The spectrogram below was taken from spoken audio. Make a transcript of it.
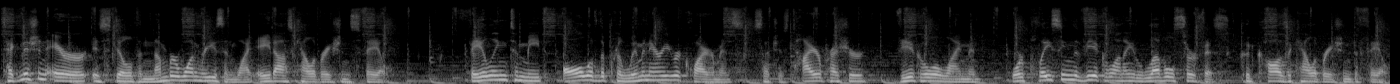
Technician error is still the number one reason why ADAS calibrations fail. Failing to meet all of the preliminary requirements, such as tire pressure, vehicle alignment, or placing the vehicle on a level surface could cause a calibration to fail.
